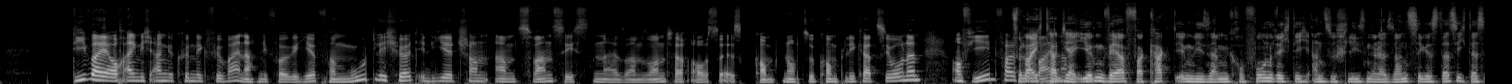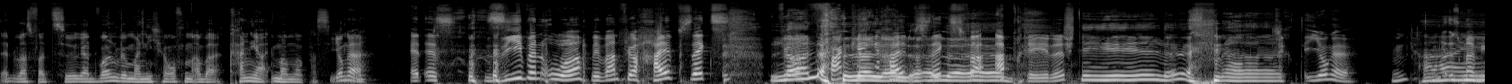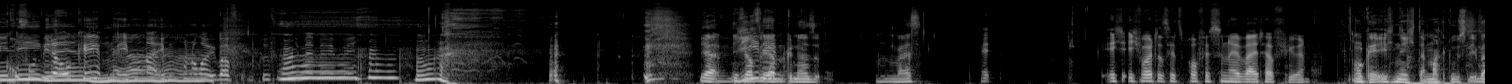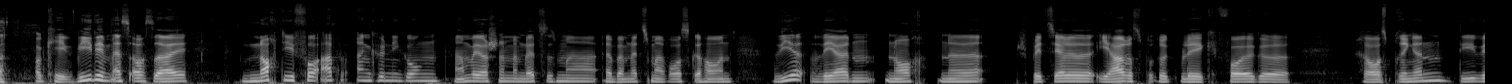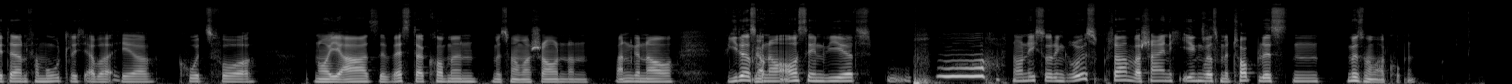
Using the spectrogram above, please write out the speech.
die war ja auch eigentlich angekündigt für Weihnachten, die Folge hier. Vermutlich hört ihr die jetzt schon am 20., also am Sonntag, außer es kommt noch zu Komplikationen. Auf jeden Fall. Vielleicht hat ja irgendwer verkackt, irgendwie sein Mikrofon richtig anzuschließen oder sonstiges, dass sich das etwas verzögert. Wollen wir mal nicht hoffen, aber kann ja immer mal passieren. Junge, ne? es ist 7 Uhr. Wir waren für halb sechs, für Lala, fucking lala, halb lala. sechs verabredet. Stille Nacht. Junge, hm? ist mein Mikrofon wieder okay? Ich muss, mal, mal nochmal überprüfen. Ja, ich Wie hoffe, ihr habt genauso. Was? Ich, ich wollte das jetzt professionell weiterführen. Okay, ich nicht, dann mach du es lieber. Okay, wie dem es auch sei, noch die Vorab-Ankündigung haben wir ja schon beim, letztes Mal, äh, beim letzten Mal rausgehauen. Wir werden noch eine spezielle Jahresrückblick-Folge rausbringen. Die wird dann vermutlich aber eher kurz vor Neujahr, Silvester kommen. Müssen wir mal schauen, dann wann genau. Wie das Ja. genau aussehen wird, puh, noch nicht so den größten Plan. Wahrscheinlich irgendwas mit Top-Listen. Müssen wir mal gucken.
